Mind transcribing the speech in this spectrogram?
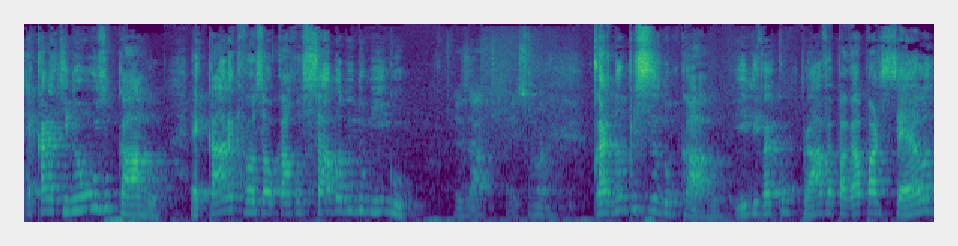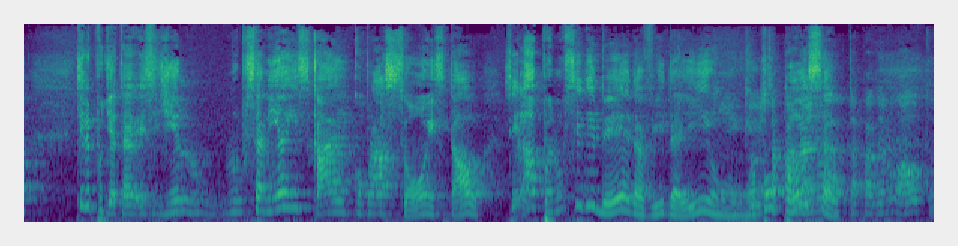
é cara que não usa o carro. É cara que vai usar o carro sábado e domingo. Exato, é isso mesmo. O cara não precisa de um carro. Ele vai comprar, vai pagar a parcela. Que ele podia ter esse dinheiro, não, não precisa nem arriscar em comprar ações e tal. Sei lá, põe num CDB da vida aí, um, que, uma hoje tá poupança. pagando, tá pagando alto.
